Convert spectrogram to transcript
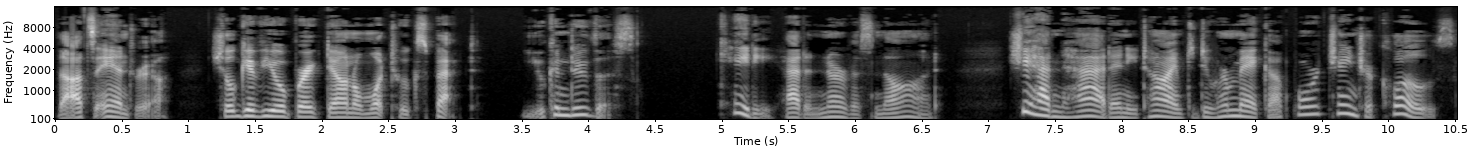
That's Andrea. She'll give you a breakdown on what to expect. You can do this. Katie had a nervous nod. She hadn't had any time to do her makeup or change her clothes.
